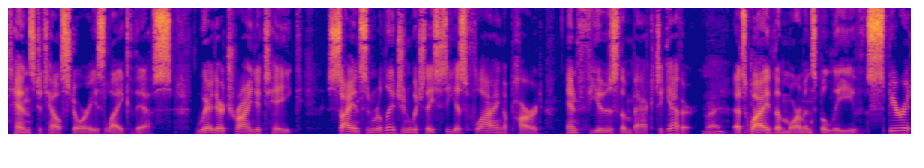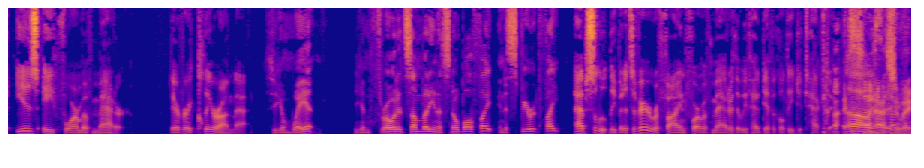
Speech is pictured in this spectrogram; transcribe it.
tends to tell stories like this, where they're trying to take science and religion, which they see as flying apart, and fuse them back together. Right. That's why the Mormons believe spirit is a form of matter. They're very clear on that. So you can weigh it. You can throw it at somebody in a snowball fight, in a spirit fight. Absolutely, but it's a very refined form of matter that we've had difficulty detecting. Actually.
